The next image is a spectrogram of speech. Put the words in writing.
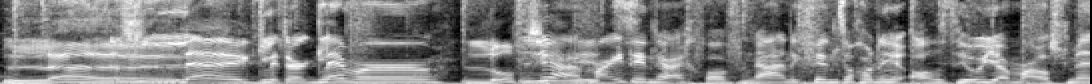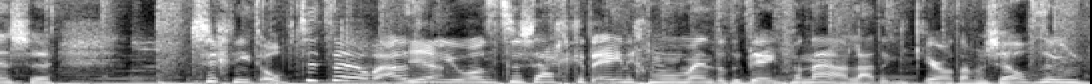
Leuk. Dat is leuk, glitter glamour. Love dus ja, it. maar ik denk daar echt wel over na. En ik vind het gewoon heel- altijd heel jammer als mensen zich niet opzitten op oud en nieuw. Want het is eigenlijk het enige moment dat ik denk van... nou, laat ik een keer wat aan mezelf doen.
